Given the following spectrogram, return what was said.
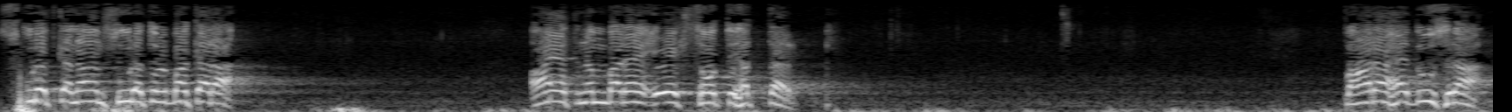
سورت کا نام سورت البقرہ۔ آیت نمبر ہے ایک سو تہتر۔ پارا ہے دوسرا۔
